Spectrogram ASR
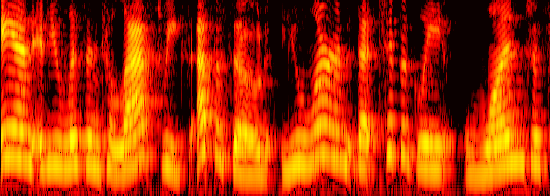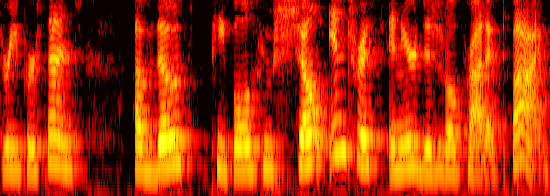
And if you listened to last week's episode, you learned that typically 1 to 3% of those people who show interest in your digital product buy.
